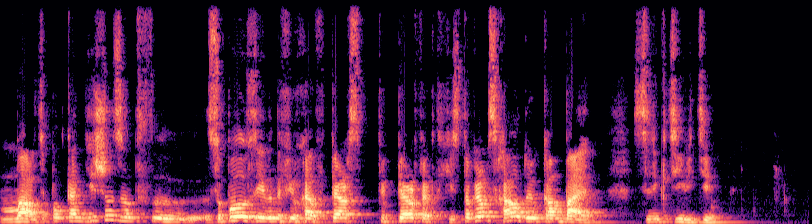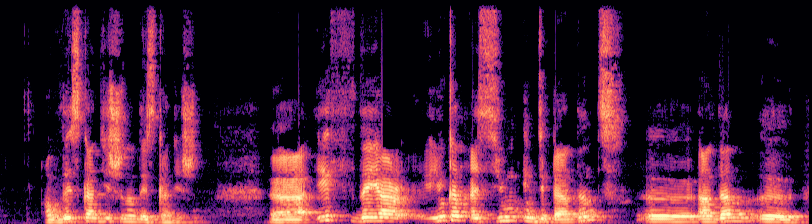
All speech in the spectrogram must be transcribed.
multiple conditions and uh, suppose even if you have per perfect histograms, how do you combine selectivity of this condition and this condition. Uh, if they are, you can assume independence uh, and then uh,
